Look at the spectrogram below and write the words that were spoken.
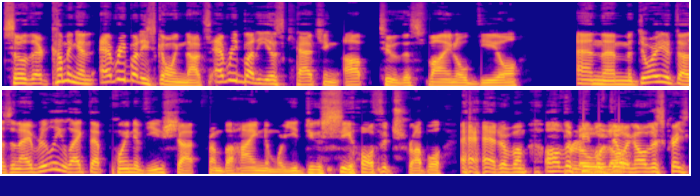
So they're coming in. Everybody's going nuts. Everybody is catching up to this final deal. And then Midoriya does, and I really like that point of view shot from behind him where you do see all the trouble ahead of him, all the people doing all this crazy.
